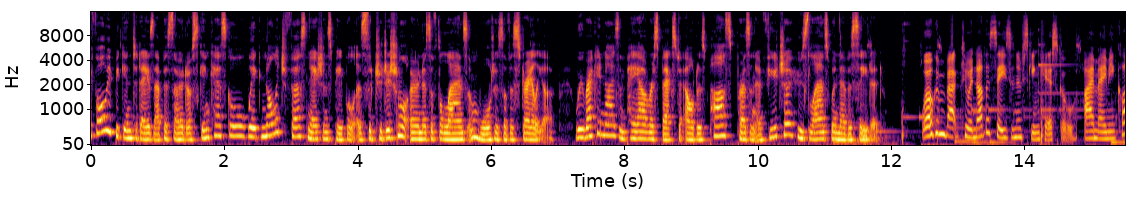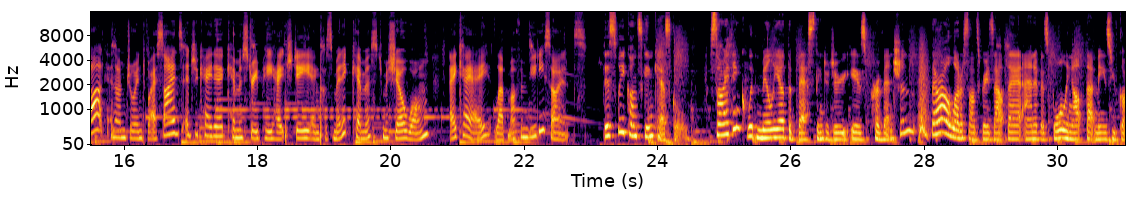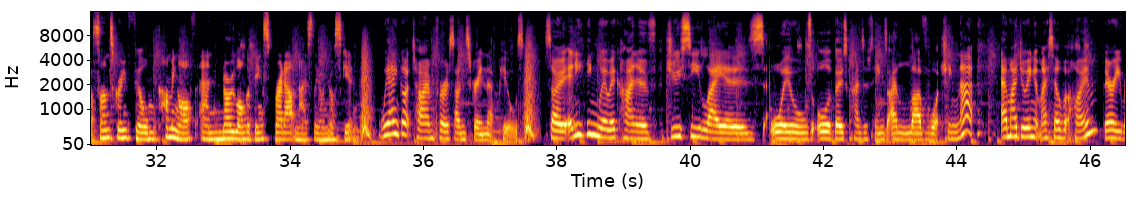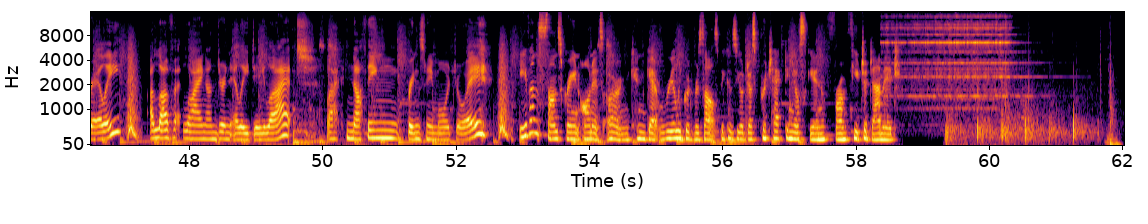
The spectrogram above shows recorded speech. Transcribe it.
Before we begin today's episode of Skincare School, we acknowledge First Nations people as the traditional owners of the lands and waters of Australia. We recognise and pay our respects to elders past, present, and future whose lands were never ceded. Welcome back to another season of Skincare School. I'm Amy Clark and I'm joined by science educator, chemistry PhD, and cosmetic chemist Michelle Wong, aka Lab Muffin Beauty Science. This week on Skincare School. So, I think with milia, the best thing to do is prevention. There are a lot of sunscreens out there, and if it's balling up, that means you've got sunscreen film coming off and no longer being spread out nicely on your skin. We ain't got time for a sunscreen that peels. So, anything where we're kind of juicy layers, oils, all of those kinds of things, I love watching that. Am I doing it myself at home? Very rarely. I love lying under an LED light. Like, nothing brings me more joy. Even sunscreen on its own can get really good results because you're just protecting your skin from future damage.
